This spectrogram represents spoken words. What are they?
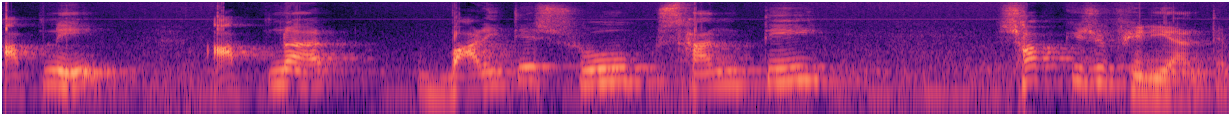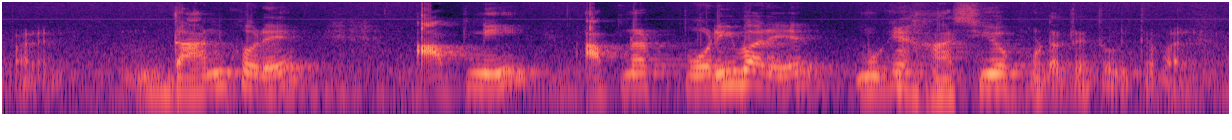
আপনি আপনার বাড়িতে সুখ, শান্তি সব কিছু ফিরিয়ে আনতে পারেন। দান করে আপনি আপনার পরিবারের মুখে হাসিও ফোটাতে তুলতে পারেন।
